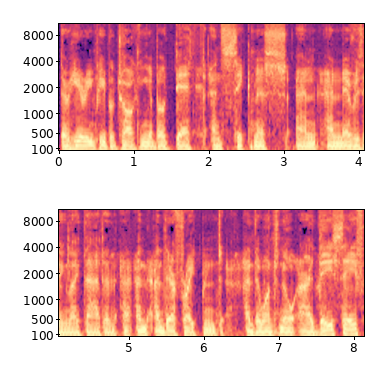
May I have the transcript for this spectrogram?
They're hearing people talking about death and sickness and, and everything like that, and, and and they're frightened and they want to know: Are they safe?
